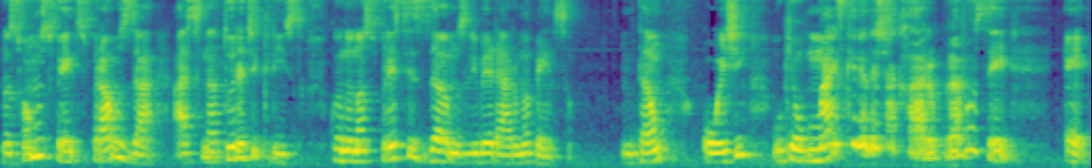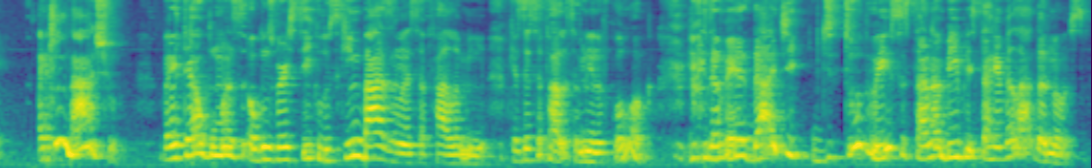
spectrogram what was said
Nós fomos feitos para usar a assinatura de Cristo quando nós precisamos liberar uma bênção. Então, hoje, o que eu mais queria deixar claro para você é, aqui embaixo vai ter algumas, alguns versículos que embasam essa fala minha. Porque às vezes você fala, essa menina ficou louca. Mas a verdade de tudo isso está na Bíblia, está revelada a nós.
